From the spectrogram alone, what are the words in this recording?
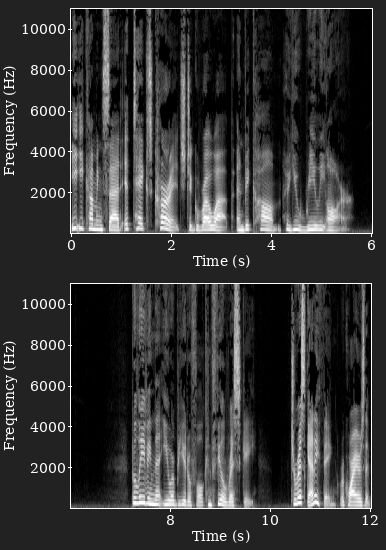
E. E. Cummings said, It takes courage to grow up and become who you really are. Believing that you are beautiful can feel risky. To risk anything requires that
